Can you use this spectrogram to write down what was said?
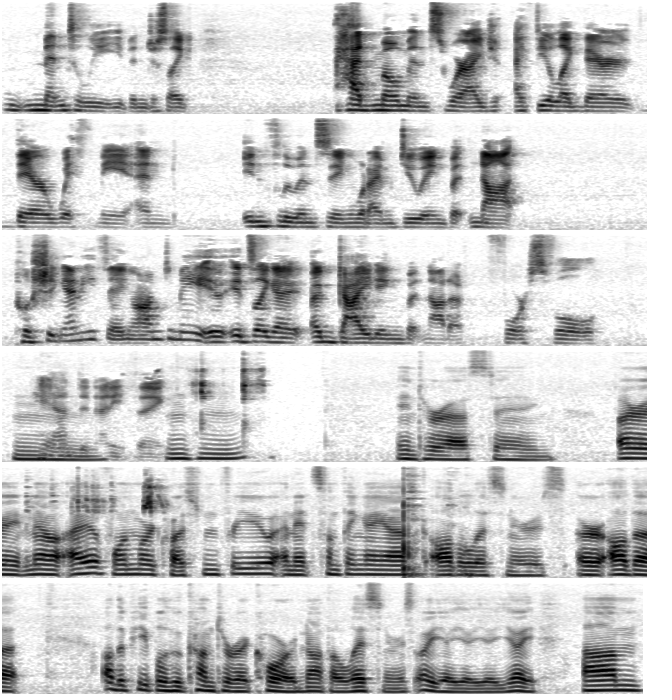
mentally even just like had moments where I, I feel like they're there with me and influencing what I'm doing, but not pushing anything onto me. It, it's like a, a guiding, but not a forceful hand in anything. Mm-hmm. Interesting. All right, now I have one more question for you, and it's something I ask all the listeners or all the all the people who come to record, not the listeners. Oh yeah, yeah, yeah, yeah. Um,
